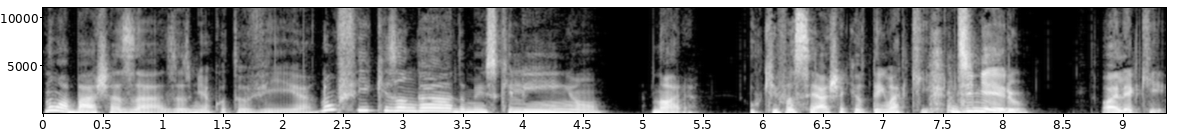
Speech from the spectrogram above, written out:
não abaixe as asas, minha cotovia. Não fique zangado, meu esquilinho. Nora, o que você acha que eu tenho aqui? Dinheiro. Olha aqui.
